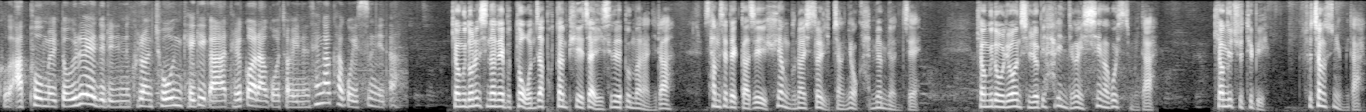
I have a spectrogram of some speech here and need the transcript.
그 아픔을 또 의료해드리는 그런 좋은 계기가 될 거라고 저희는 생각하고 있습니다. 경기도는 지난해부터 원자폭탄 피해자 1세대뿐만 아니라 3세대까지 휴양 문화시설 입장료 감면 면제, 경기도 의료원 진료비 할인 등을 시행하고 있습니다. 경기 GTV 최창순입니다.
